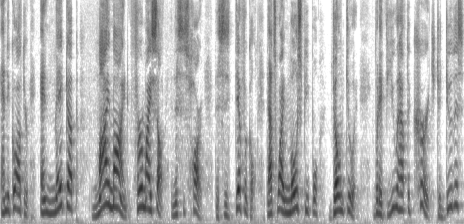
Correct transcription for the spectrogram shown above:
and to go out there and make up my mind for myself. And this is hard. This is difficult. That's why most people don't do it. But if you have the courage to do this,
